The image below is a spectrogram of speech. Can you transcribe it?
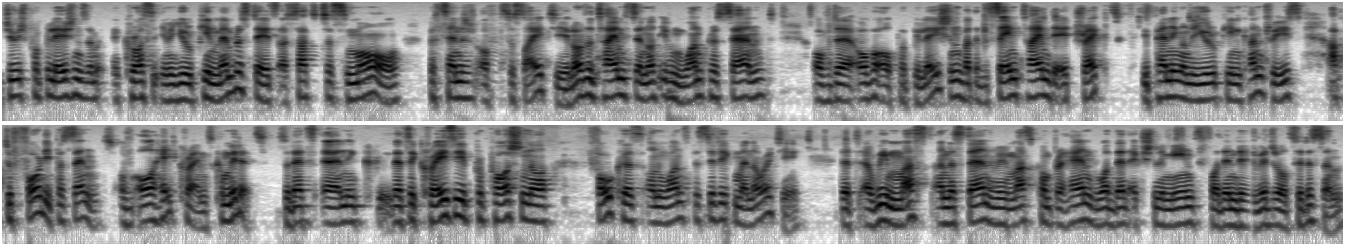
Jewish populations across European member states are such a small percentage of society. A lot of the times they're not even 1% of the overall population, but at the same time they attract, depending on the European countries, up to 40% of all hate crimes committed. So that's an, that's a crazy proportional focus on one specific minority that uh, we must understand, we must comprehend what that actually means for the individual citizen.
